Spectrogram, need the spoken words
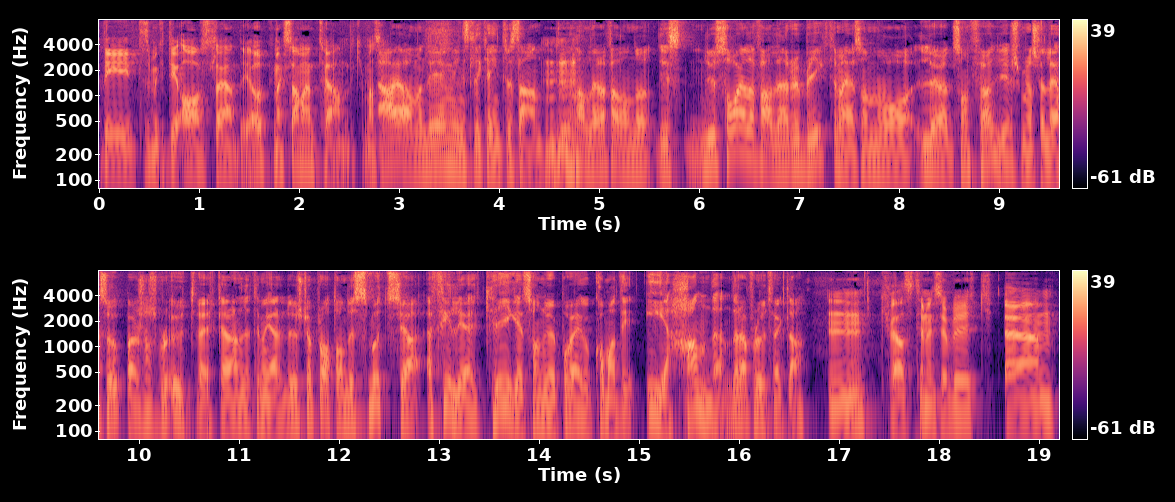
det, är inte så mycket det avslöjande. Jag uppmärksammar en trend kan man säga. Ja, ja, men det är minst lika intressant. Mm -hmm. Det handlar i alla fall om... Det, du sa i alla fall en rubrik till mig som var löd som följer, som jag ska läsa upp här, så får du utveckla den lite mer. Du ska prata om det smutsiga affiliate-kriget som nu är på väg att komma till e-handeln. Det där får du utveckla. Mm, kvällstidningsrubrik. Um,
